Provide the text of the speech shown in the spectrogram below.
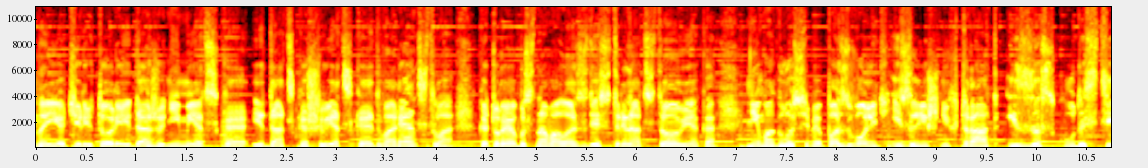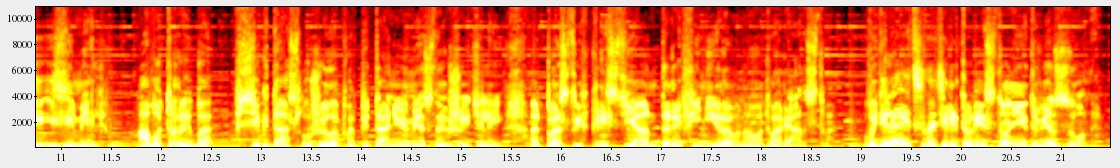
На ее территории даже немецкое и датско-шведское дворянство, которое обосновалось здесь с 13 века, не могло себе позволить излишних трат из-за скудости земель. А вот рыба всегда служила пропитанию местных жителей, от простых крестьян до рафинированного дворянства. Выделяется на территории Эстонии две зоны –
